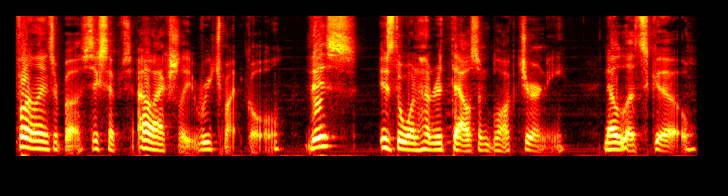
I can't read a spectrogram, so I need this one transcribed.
Farlands or bust, except I'll actually reach my goal. This is the 100,000 block journey. Now let's go.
